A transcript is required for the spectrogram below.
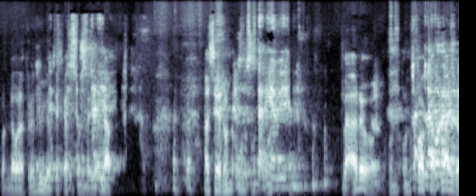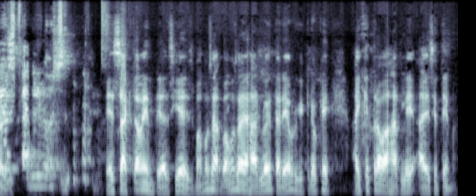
con laboratorios bibliotecas, con Media Lab. Hacer un, Eso estaría bien. Claro, un, un laboratorios fallidos. Exactamente, así es. Vamos a, vamos a dejarlo de tarea porque creo que hay que trabajarle a ese tema.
